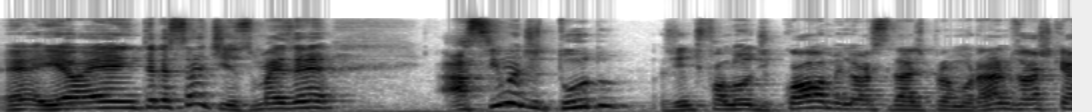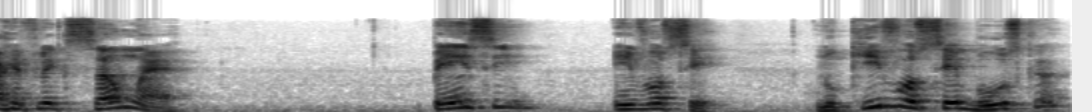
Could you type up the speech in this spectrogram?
É, e é, é interessante isso, mas é. Acima de tudo, a gente falou de qual a melhor cidade para morar, mas eu acho que a reflexão é: pense em você, no que você busca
